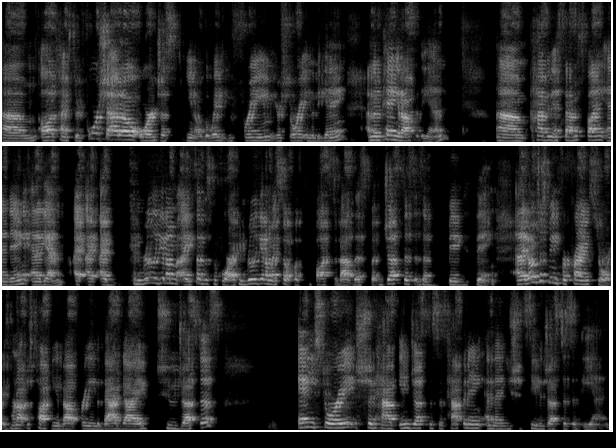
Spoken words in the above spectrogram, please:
um, a lot of times through foreshadow or just you know the way that you frame your story in the beginning and then paying it off at the end um, having a satisfying ending. And again, I, I, I, can really get on, I said this before, I can really get on my soapbox about this, but justice is a big thing. And I don't just mean for crime stories. We're not just talking about bringing the bad guy to justice. Any story should have injustices happening, and then you should see the justice at the end.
